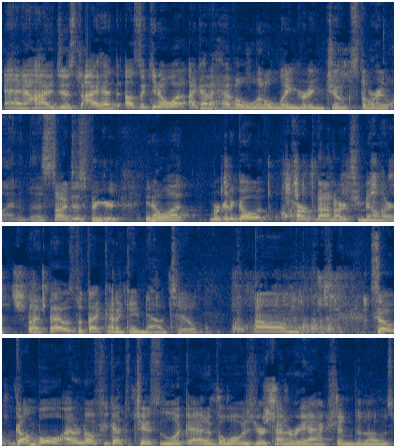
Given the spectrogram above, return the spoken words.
And I just, I had, I was like, you know what? I got to have a little lingering joke storyline in this. So I just figured, you know what? We're going to go with harping on Archie Miller. But that was what that kind of came down to. Um, so, Gumbel, I don't know if you got the chance to look at it, but what was your kind of reaction to those?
